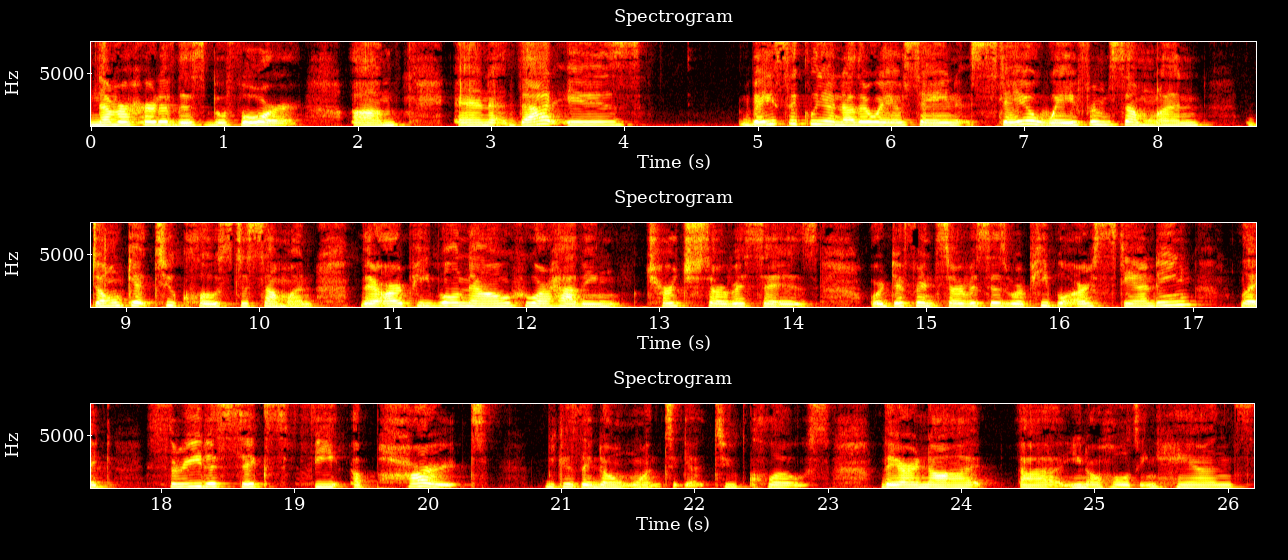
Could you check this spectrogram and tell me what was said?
never heard of this before. Um, and that is basically another way of saying stay away from someone. Don't get too close to someone. There are people now who are having church services or different services where people are standing like three to six feet apart because they don't want to get too close. They are not, uh, you know, holding hands,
